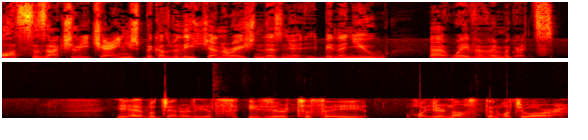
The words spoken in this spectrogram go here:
us has actually changed because with each generation there's been a new uh, wave of immigrants. Yeah, but generally it's easier to say what you're not than what you are.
